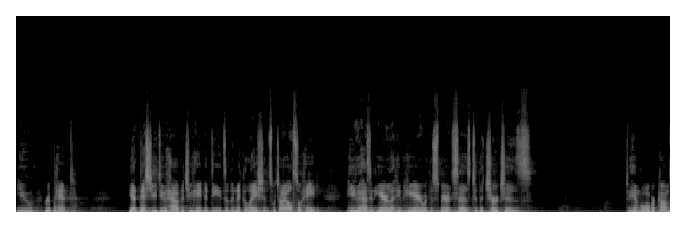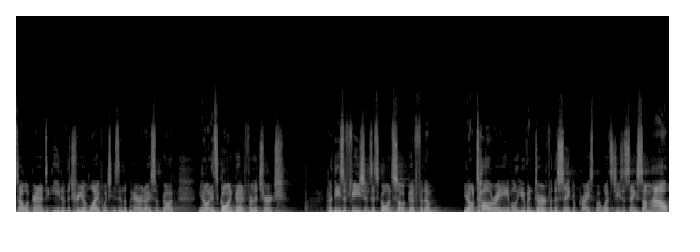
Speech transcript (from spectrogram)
you repent. Yet this you do have that you hate the deeds of the Nicolaitans, which I also hate. He who has an ear, let him hear what the Spirit says to the churches. To him who overcomes, I will grant to eat of the tree of life, which is in the paradise of God. You know, it's going good for the church, for these Ephesians. It's going so good for them. You don't tolerate evil. You've endured for the sake of Christ. But what's Jesus saying? Somehow,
